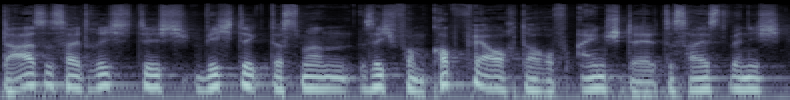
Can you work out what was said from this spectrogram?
da ist es halt richtig wichtig, dass man sich vom Kopf her auch darauf einstellt. Das heißt, wenn ich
